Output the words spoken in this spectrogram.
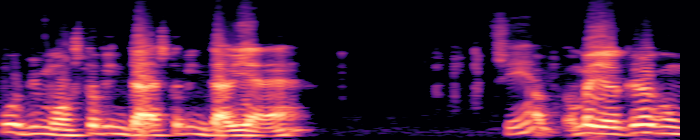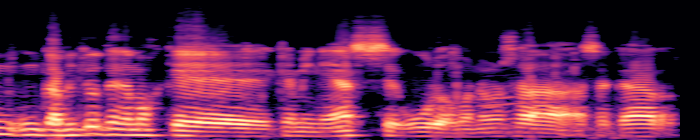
Uy, primo, esto pinta, esto pinta bien, ¿eh? ¿Sí? Hombre, yo creo que un, un capítulo tenemos que, que minear seguro. Ponernos a, a sacar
